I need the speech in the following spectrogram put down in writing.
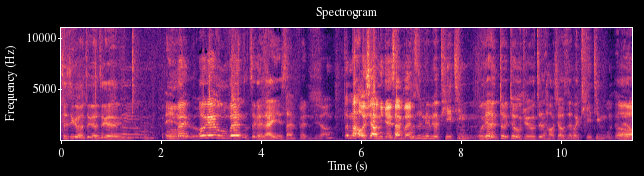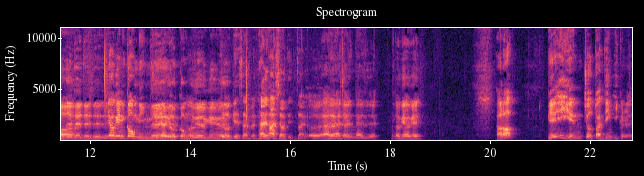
这这个这个这个，五分我给五分，这个大概也三分，你知道吗？这么好笑，你给三分不分。是没有没有贴近，我觉得对对，我觉得我真的好笑，是会贴近我的那哦种，对对对对对，要给你共鸣，对要给我共鸣 OK 这 OK 我。给三分，他有他的笑点在。呃，那那对叫点袋子。OK OK。好了，别一眼就断定一个人，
